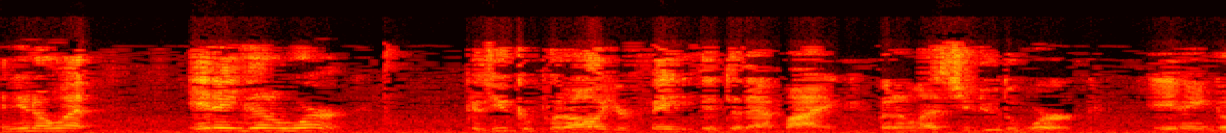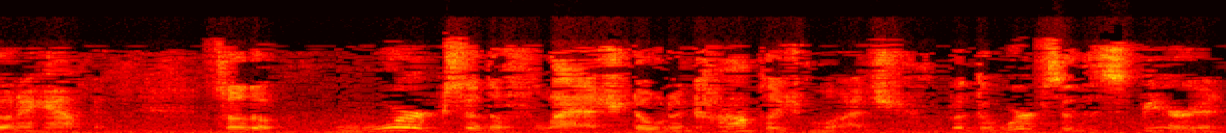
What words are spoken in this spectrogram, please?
And you know what? It ain't going to work. Because you can put all your faith into that bike, but unless you do the work, it ain't going to happen. So the works of the flesh don't accomplish much, but the works of the Spirit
